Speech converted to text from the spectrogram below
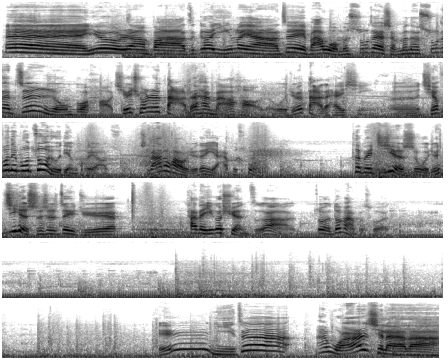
哎，又让把子哥赢了呀！这一把我们输在什么呢？输在阵容不好。其实穷人打的还蛮好的，我觉得打的还行。呃，前锋那波撞有点亏啊，其他的话我觉得也还不错。特别机械师，我觉得机械师是这局他的一个选择啊，做的都蛮不错的。哎，你这还玩起来了？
